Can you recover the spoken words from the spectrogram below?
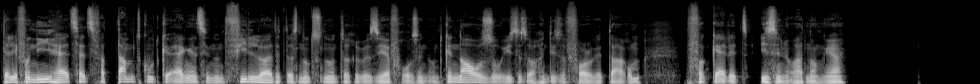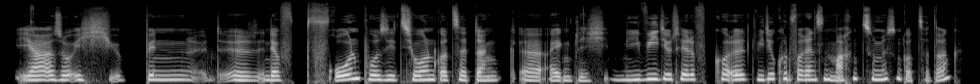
Telefonie-Headsets verdammt gut geeignet sind und viele Leute das nutzen und darüber sehr froh sind. Und genau so ist es auch in dieser Folge. Darum, forget it, ist in Ordnung, ja. Ja, also ich bin äh, in der frohen Position, Gott sei Dank, äh, eigentlich nie Videotelef Videokonferenzen machen zu müssen, Gott sei Dank.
